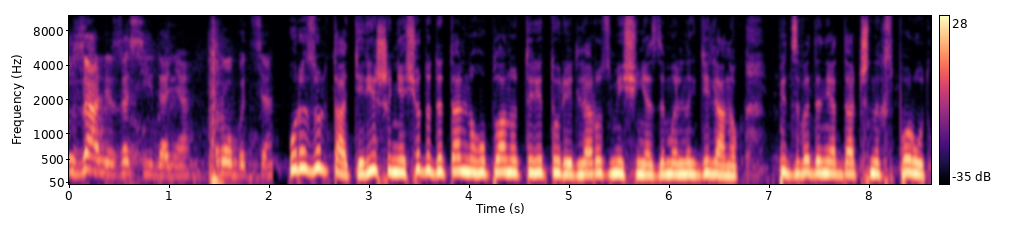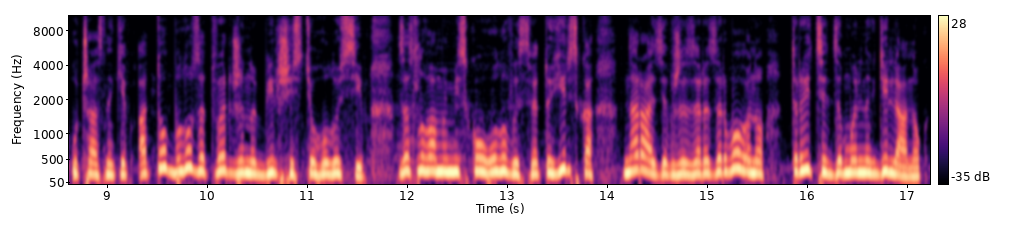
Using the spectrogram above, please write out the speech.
в залі засідання. робиться. У результаті рішення щодо детального плану території для розміщення земельних ділянок під зведення дачних споруд учасників АТО було затверджено більшістю голосів. За словами міського голови Святогірська, наразі вже зарезервовано 30 земельних ділянок.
